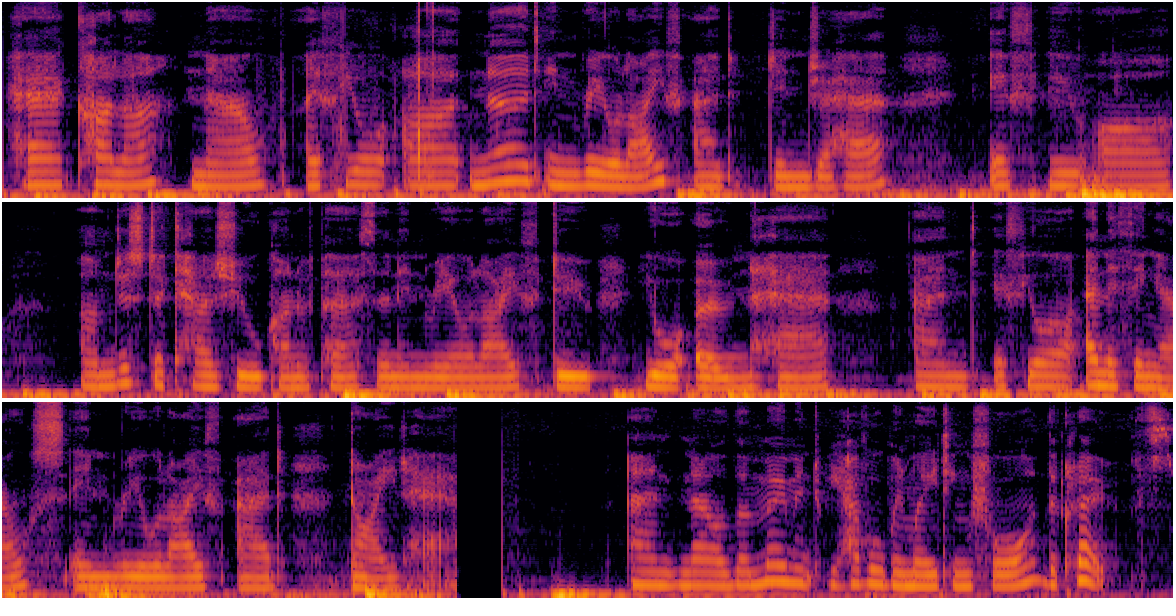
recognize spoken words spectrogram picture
Hair colour now. If you're a nerd in real life, add ginger hair. If you are um, just a casual kind of person in real life, do your own hair. And if you're anything else in real life, add dyed hair. And now, the moment we have all been waiting for the clothes.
